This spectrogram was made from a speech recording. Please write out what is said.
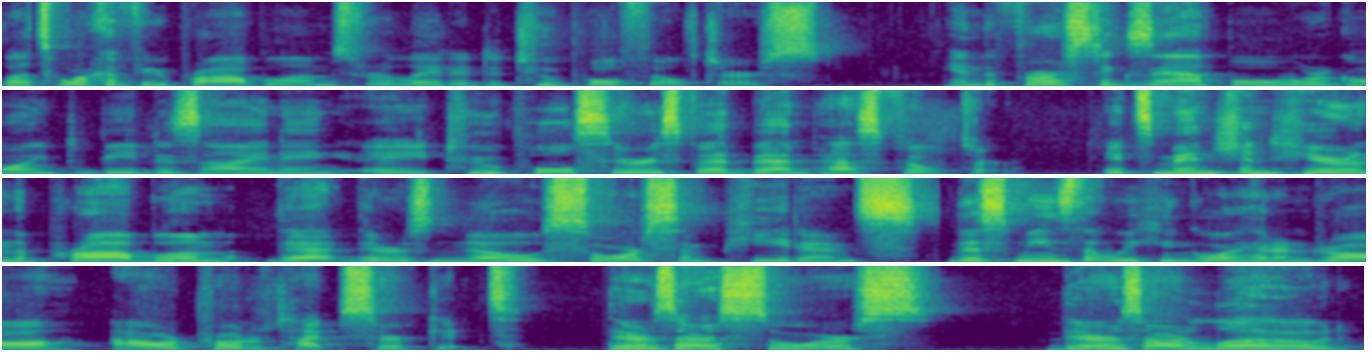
Let's work a few problems related to two-pole filters. In the first example, we're going to be designing a two-pole series-fed bandpass filter. It's mentioned here in the problem that there's no source impedance. This means that we can go ahead and draw our prototype circuit. There's our source, there's our load,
